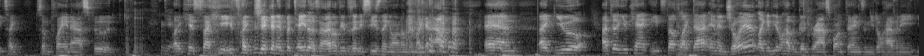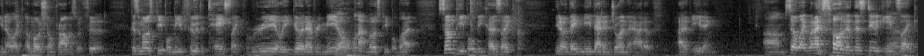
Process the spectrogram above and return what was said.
eats like some plain ass food. Yeah. Like his like he eats like chicken and potatoes, and I don't think there's any seasoning on them, and like an apple. And like you, I feel like you can't eat stuff like that and enjoy it. Like if you don't have a good grasp on things and you don't have any, you know, like emotional problems with food. Because most people need food to taste like really good every meal. Yeah. Well, not most people, but some people because like, you know, they need that enjoyment out of out of eating. Um, so like when I saw that this dude eats Yeah. like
